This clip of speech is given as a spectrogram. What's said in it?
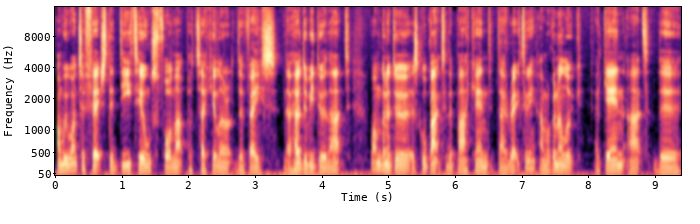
and we want to fetch the details for that particular device. Now how do we do that? What I'm going to do is go back to the backend directory and we're going to look again at the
